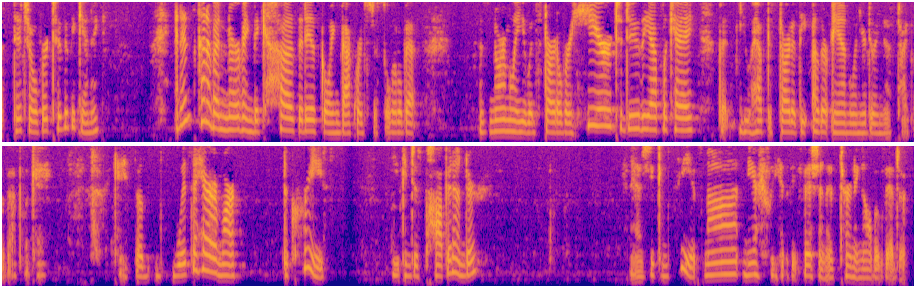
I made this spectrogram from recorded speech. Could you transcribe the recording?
stitch over to the beginning. And it's kind of unnerving because it is going backwards just a little bit. because normally you would start over here to do the applique, but you have to start at the other end when you're doing this type of applique. Okay, so with the Hera mark, the crease, you can just pop it under And As you can see, it's not nearly as efficient as turning all those edges.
